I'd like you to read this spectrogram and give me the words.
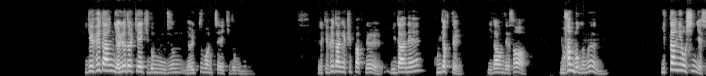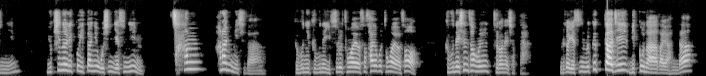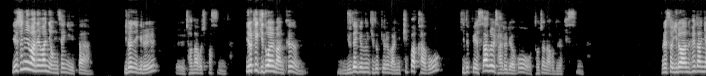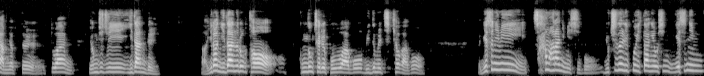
이게 회당 18개의 기도문 중 12번째 기도문입니다. 이렇게 회당의 핍박들, 이단의 공격들, 이 가운데서 요한복음은 이 땅에 오신 예수님, 육신을 입고 이 땅에 오신 예수님, 참 하나님이시다. 그분이 그분의 입술을 통하여서 사역을 통하여서 그분의 신성을 드러내셨다. 우리가 예수님을 끝까지 믿고 나아가야 한다. 예수님 안에만 영생이 있다. 이런 얘기를 전하고 싶었습니다. 이렇게 기도할 만큼 유대교는 기독교를 많이 핍박하고 기독교의 싹을 자르려고 도전하고 노력했습니다. 그래서 이러한 회당의 압력들 또한 영지주의 이단들 어, 이런 이단으로부터 공동체를 보호하고 믿음을 지켜가고 예수님이 참 하나님이시고 육신을 입고 이 땅에 오신 예수님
